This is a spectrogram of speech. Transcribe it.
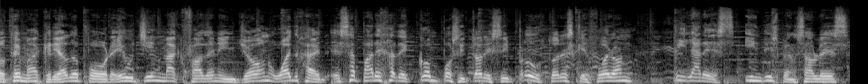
Otro tema creado por Eugene McFadden y John Whitehead, esa pareja de compositores y productores que fueron pilares indispensables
